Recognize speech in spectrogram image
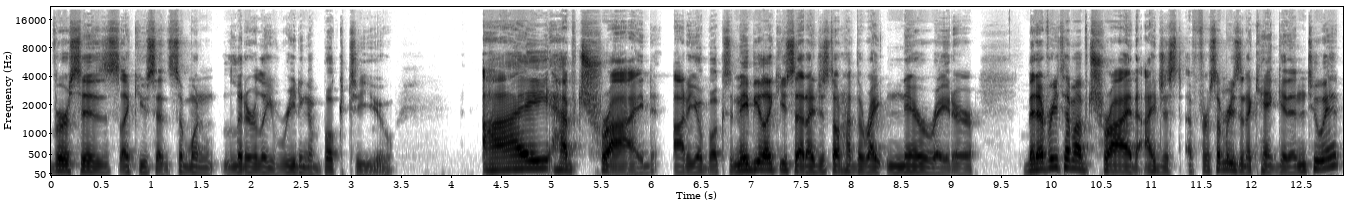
versus, like you said, someone literally reading a book to you. I have tried audiobooks, and maybe, like you said, I just don't have the right narrator. But every time I've tried, I just, uh, for some reason, I can't get into it.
